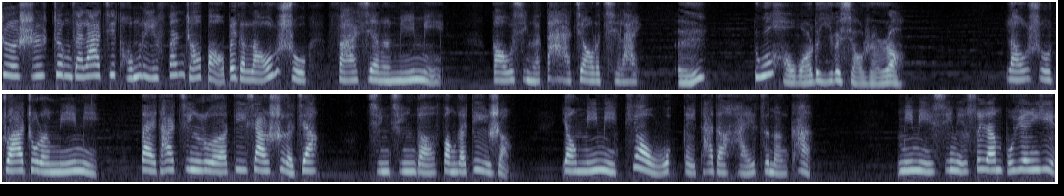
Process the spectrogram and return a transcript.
这时，正在垃圾桶里翻找宝贝的老鼠发现了米米，高兴地大叫了起来：“哎，多好玩的一个小人儿啊！老鼠抓住了米米，带他进入了地下室的家，轻轻地放在地上，要米米跳舞给他的孩子们看。米米心里虽然不愿意，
